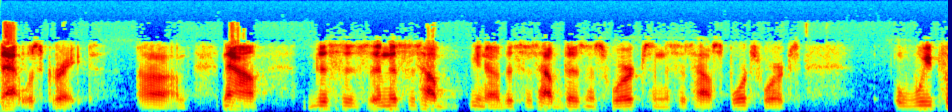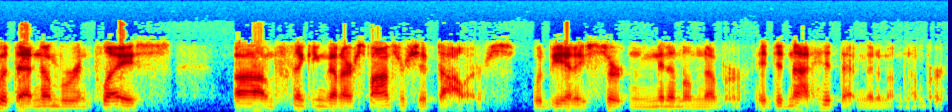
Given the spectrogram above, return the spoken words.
that was great. Um, now, this is and this is how you know this is how business works, and this is how sports works. We put that number in place um, thinking that our sponsorship dollars would be at a certain minimum number. It did not hit that minimum number.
